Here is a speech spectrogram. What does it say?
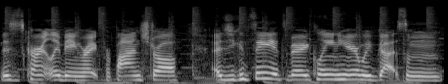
This is currently being raked for pine straw. As you can see, it's very clean here. We've got some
